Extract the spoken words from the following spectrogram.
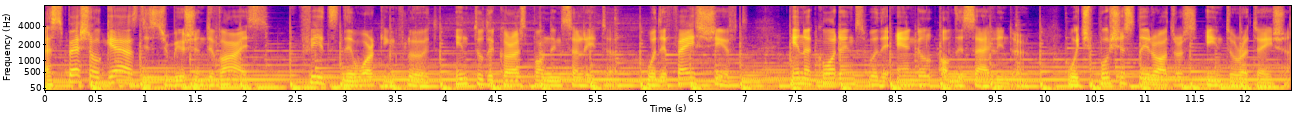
A special gas distribution device feeds the working fluid into the corresponding cylinder with a phase shift in accordance with the angle of the cylinder, which pushes the rotors into rotation.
